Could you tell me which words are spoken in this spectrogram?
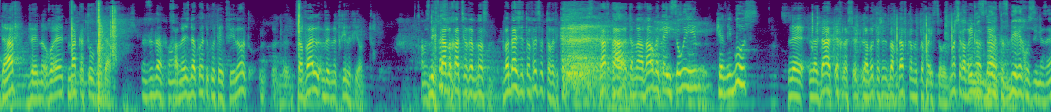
דף ורואה מה כתוב בדף. איזה דף? חמש דקות ליקוטי תפילות, טבל ומתחיל לחיות. מכתב אחד של רב נוסן. ודאי שתופס אותו, אבל קח- קח את המעבר ואת האיסורים כנימוס לדעת איך לעבוד את השם יתברך דווקא מתוך האיסורים. כמו שרבינו. עשה, תסביר, איך עושים את זה.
